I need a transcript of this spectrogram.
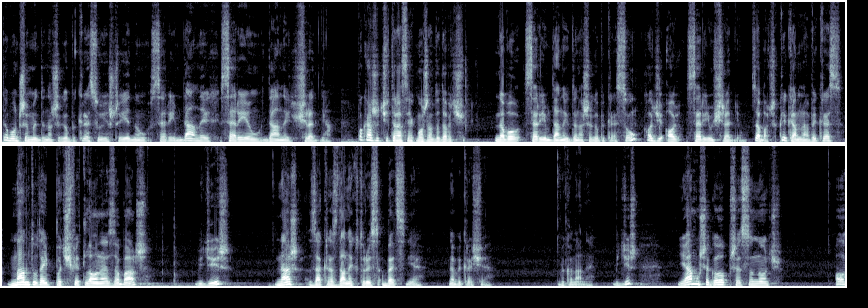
Dołączymy do naszego wykresu jeszcze jedną serię danych, serię danych średnia. Pokażę Ci teraz, jak można dodawać nową serię danych do naszego wykresu. Chodzi o serię średnią. Zobacz, klikam na wykres. Mam tutaj podświetlone, zobacz, widzisz, nasz zakres danych, który jest obecnie na wykresie wykonany. Widzisz? Ja muszę go przesunąć o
